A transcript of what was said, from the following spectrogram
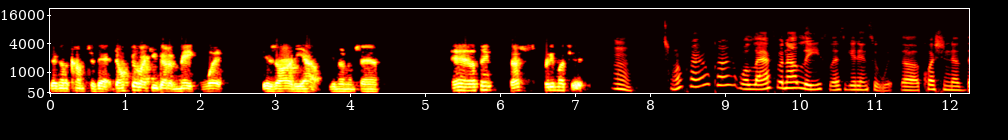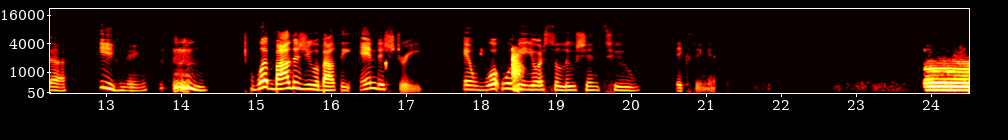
They're gonna come to that. Don't feel like you gotta make what is already out. You know what I'm saying? And I think that's pretty much it. Mm. Okay, okay. Well, last but not least, let's get into it. The question of the evening. what bothers you about the industry and what would be your solution to fixing it? Um,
